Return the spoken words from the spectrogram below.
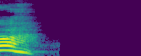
Ah.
